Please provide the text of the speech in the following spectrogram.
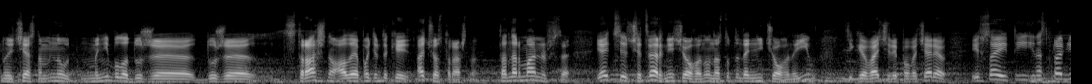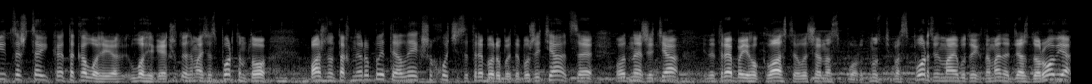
Ну і чесно, ну мені було дуже дуже страшно, але я потім такий, а що страшно? Та нормально ж все. Я ці четвер нічого, ну наступний день нічого не їв, тільки ввечері повечеряв, і все. І, і насправді це ж це така логіка. логіка. Якщо ти займаєшся спортом, то бажано так не робити, але якщо хочеться, треба робити. Бо життя це одне життя, і не треба його класти лише на спорт. Ну, типа, спорт він має бути, як на мене, для здоров'я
